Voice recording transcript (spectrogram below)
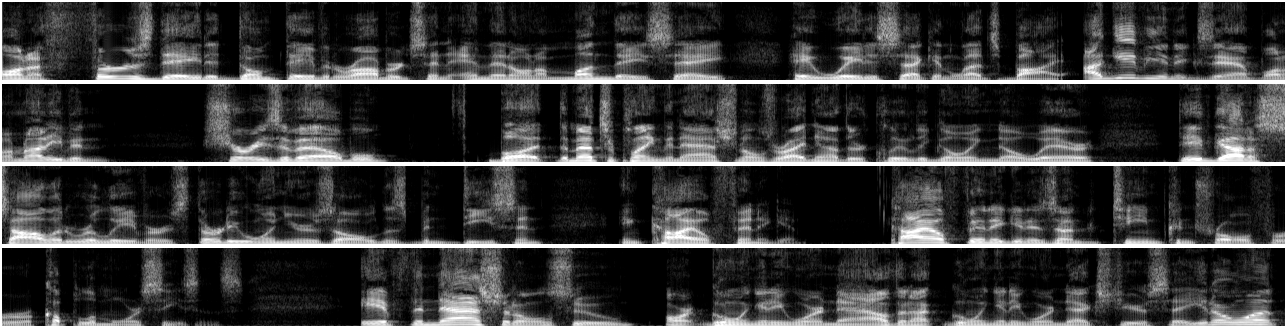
on a Thursday to dump David Robertson and then on a Monday say, hey, wait a second, let's buy. I'll give you an example, and I'm not even Sure, he's available, but the Mets are playing the Nationals right now. They're clearly going nowhere. They've got a solid reliever. He's 31 years old, has been decent in Kyle Finnegan. Kyle Finnegan is under team control for a couple of more seasons. If the Nationals, who aren't going anywhere now, they're not going anywhere next year, say, you know what,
